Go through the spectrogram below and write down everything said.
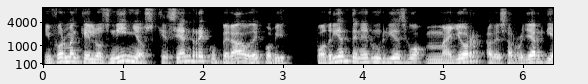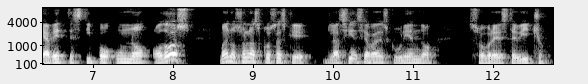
informan que los niños que se han recuperado de COVID podrían tener un riesgo mayor a desarrollar diabetes tipo 1 o 2. Bueno, son las cosas que la ciencia va descubriendo sobre este bicho.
